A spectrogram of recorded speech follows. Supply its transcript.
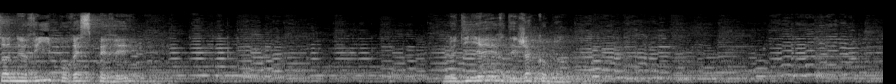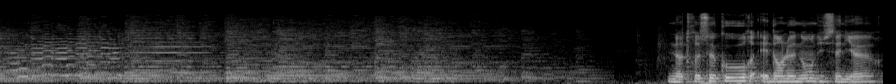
Sonnerie pour espérer. Le d'hier des Jacobins. Notre secours est dans le nom du Seigneur,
